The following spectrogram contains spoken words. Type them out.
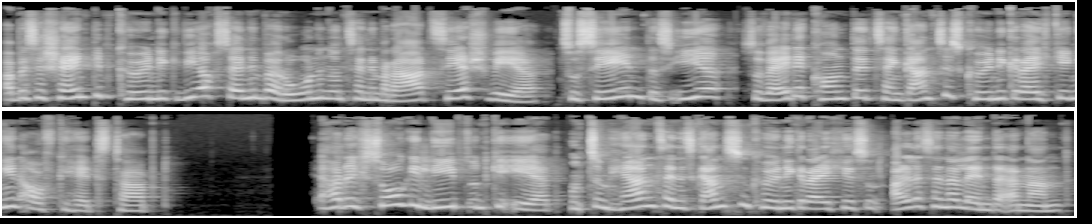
Aber es erscheint dem König wie auch seinen Baronen und seinem Rat sehr schwer, zu sehen, dass ihr, soweit ihr konntet, sein ganzes Königreich gegen ihn aufgehetzt habt. Er hat euch so geliebt und geehrt und zum Herrn seines ganzen Königreiches und aller seiner Länder ernannt.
